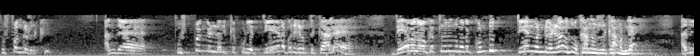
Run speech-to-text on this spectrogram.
புஷ்பங்கள் இருக்கு அந்த புஷ்பங்கள்ல இருக்கக்கூடிய தேனை பெறுகிறதுக்காக தேவலோகத்திலிருந்து முதற்கொண்டு கொண்டு தேன் வண்டுகள்லாம் வந்து உட்கார்ந்து இருக்காங்க அது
